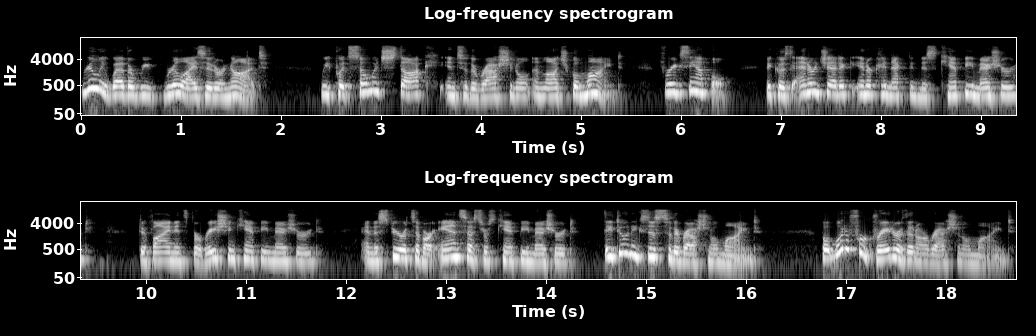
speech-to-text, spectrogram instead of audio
really, whether we realize it or not, we put so much stock into the rational and logical mind. For example, because energetic interconnectedness can't be measured, divine inspiration can't be measured, and the spirits of our ancestors can't be measured, they don't exist to the rational mind. But what if we're greater than our rational mind?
